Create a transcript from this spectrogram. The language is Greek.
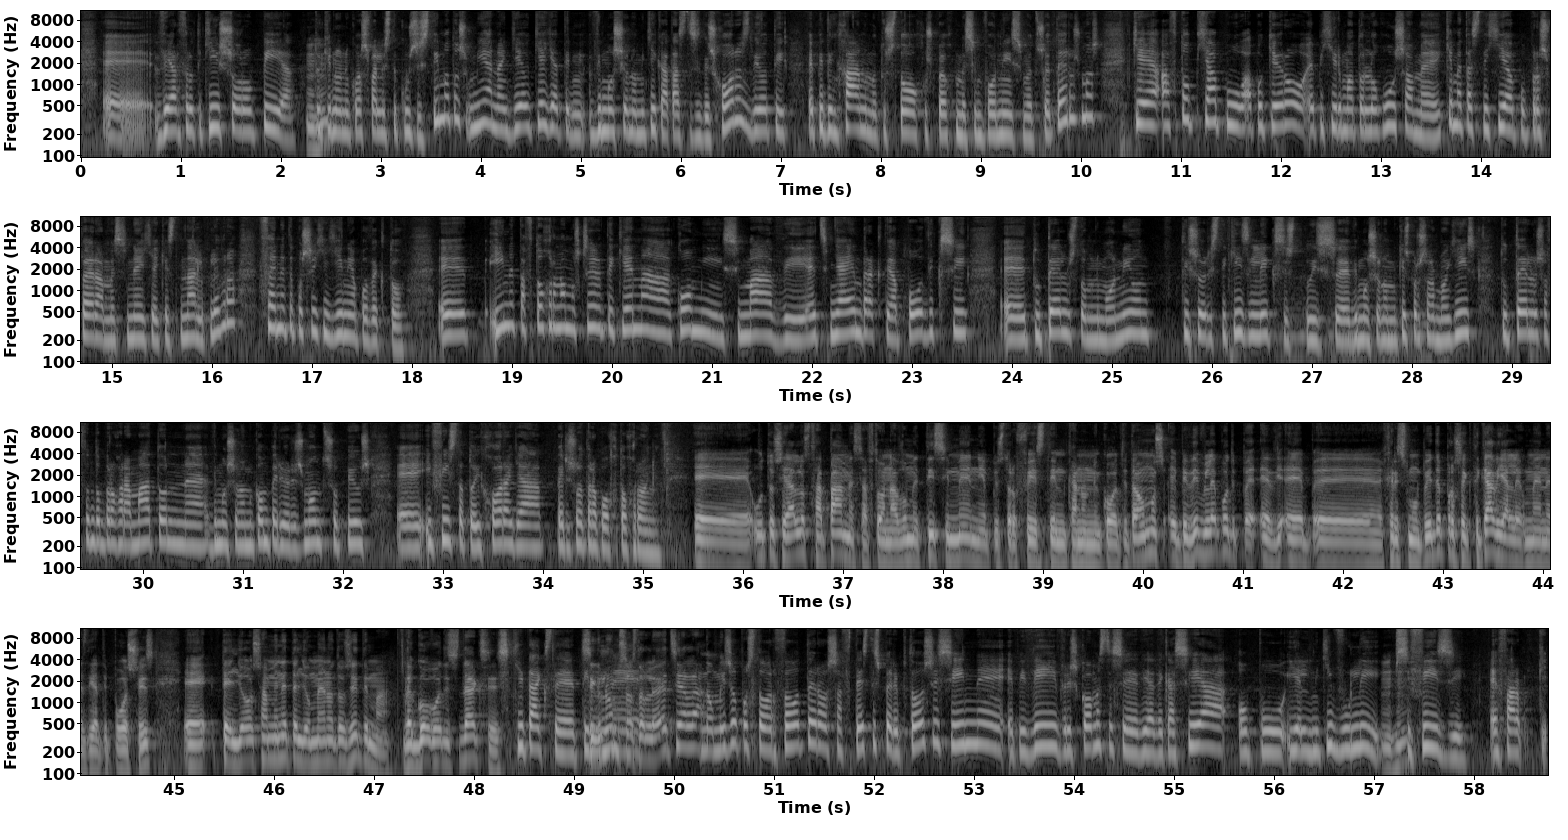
διαρθρωτική ισορροπία του κοινωνικού ασφαλιστικού συστήματος, μη αναγκαίο και για την δημοσιονομική κατάσταση της χώρας, διότι επιτυγχάνουμε τους στόχους που έχουμε συμφωνήσει με τους εταίρους μας και αυτό πια που από καιρό επιχειρηματολογούσαμε και με τα στοιχεία που προσφέραμε συνέχεια και στην άλλη πλευρά, φαίνεται πως έχει γίνει αποδεκτό. Ε, είναι ταυτόχρονα όμως, ξέρετε, και ένα ακόμη σημάδι, έτσι, μια έμπρακτη απόδειξη ε, του τέλους των μνημονίων, της οριστικής λήξης της ε, δημοσιονομικής προσαρμογής, του τέλους αυτών των προγραμμάτων ε, δημοσιονομικών περιορισμών, τους οποίους ε, υφίστατο η χώρα για περισσότερα από 8 χρόνια. Ε, Ούτως ή άλλως θα πάμε σε αυτό να δούμε τι σημαίνει επιστροφή στην κανονικότητα. Όμως, επειδή βλέπω ότι ε, ε, ε, χρησιμοποιείτε προσεκτικά διαλεγμένες διατυπώσεις, ε, τελειώσαμε, είναι τελειωμένο το ζήτημα. Δεν κόβω τις συντάξεις. Κοιτάξτε. Συγγνώμη που σας το λέω έτσι, αλλά. Νομίζω πως το ορθότερο σε αυτές τις περιπτώσεις είναι επειδή βρισκόμαστε σε διαδικασία όπου η Ελληνική Βουλή ψηφίζει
